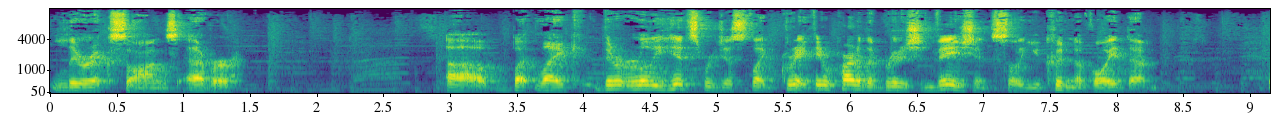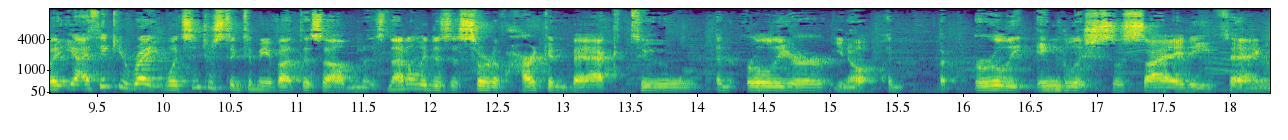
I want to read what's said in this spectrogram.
lyric songs ever. Uh, but like their early hits were just like great. They were part of the British invasion, so you couldn't avoid them. But yeah, I think you're right. What's interesting to me about this album is not only does it sort of harken back to an earlier, you know, an, an early English society thing,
